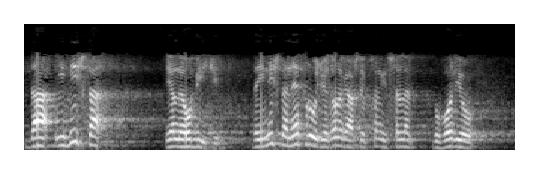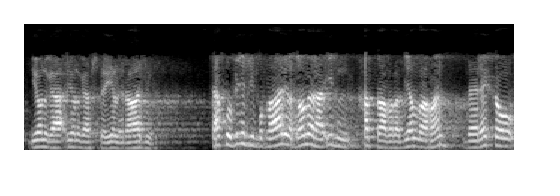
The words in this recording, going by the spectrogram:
da i ništa, jel ne obiđe, da i ništa ne prođe od onoga što je poslanik sallam govorio i onoga, i onoga što je jel, radio. Tako bilježi Buhari od Omera ibn Khattab radijallahu an, da je rekao,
